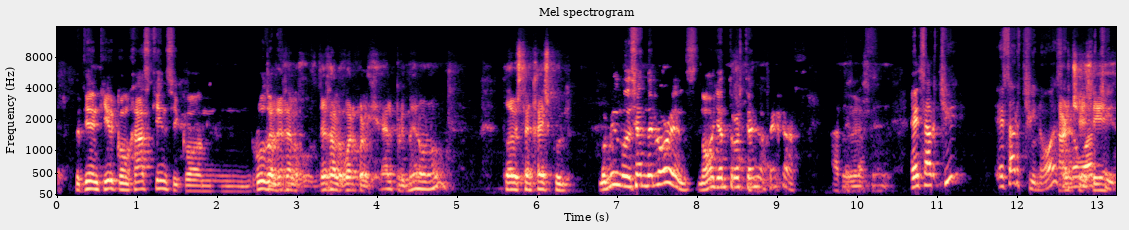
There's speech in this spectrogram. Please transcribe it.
se tienen que ir con Haskins y con Rudolph. déjalo, déjalo jugar colegial primero, ¿no? Todavía está en high school. Lo mismo decían de Lawrence, ¿no? Ya entró este año a Texas. ¿Es Archie? Es Archie, ¿no? Es Archie, Sí,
